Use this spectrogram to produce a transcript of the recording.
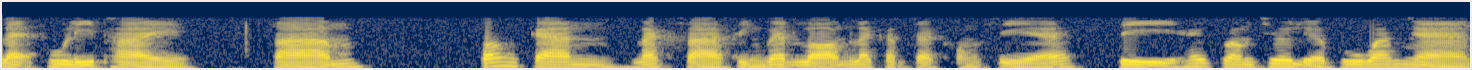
และผู้ลี้ภัย 3. ป้องกันรักษาสิ่งแวดล้อมและกำจัดของเสีย 4. ให้ความช่วยเหลือผู้ว่างงาน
